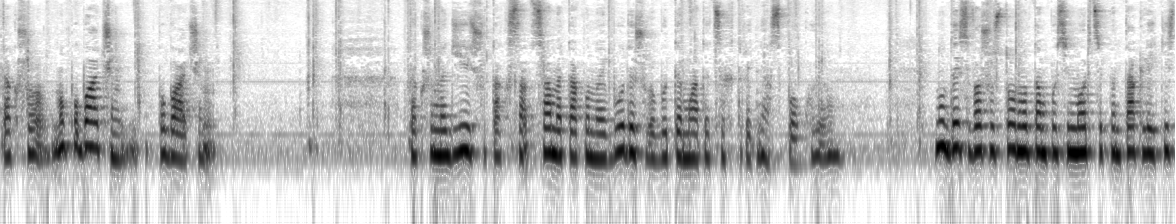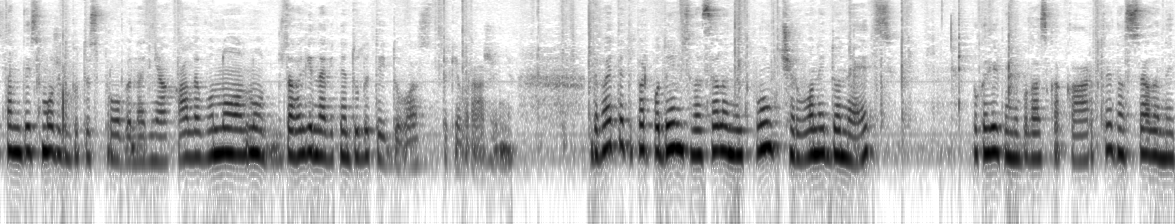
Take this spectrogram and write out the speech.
Так що, ну, побачимо, побачимо. Так що надіюсь, що так саме так воно і буде, що ви будете мати цих три дня спокою. Ну, десь в вашу сторону, там по сімерці Пентаклі, якісь там десь можуть бути спроби на днях, але воно ну, взагалі навіть не долетить до вас, таке враження. Давайте тепер подивимося населений пункт Червоний Донець. Покажіть мені, будь ласка, карти. Населений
